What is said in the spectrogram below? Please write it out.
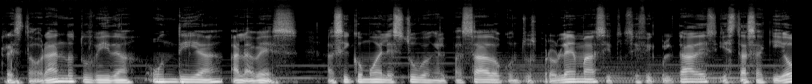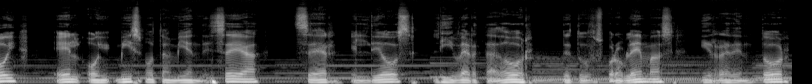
restaurando tu vida un día a la vez Así como Él estuvo en el pasado con tus problemas y tus dificultades y estás aquí hoy, Él hoy mismo también desea ser el Dios libertador de tus problemas y redentor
